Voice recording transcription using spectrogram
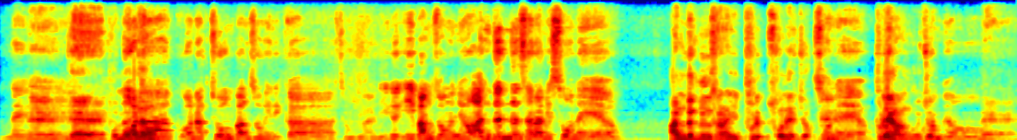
네. 네. 네, 보면은. 워낙 워낙 좋은 방송이니까 정말 이, 이 방송은요 안 듣는 사람이 손해예요. 안 듣는 사람이 불, 손해죠. 손해예요. 불행한 어, 거죠. 그럼요. 네.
